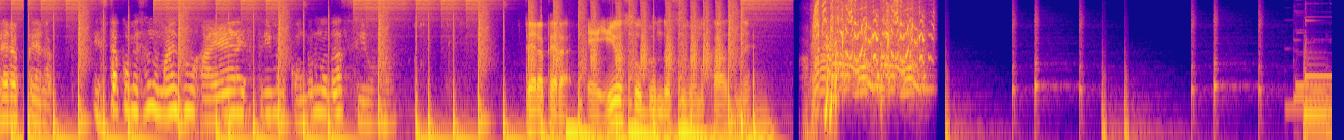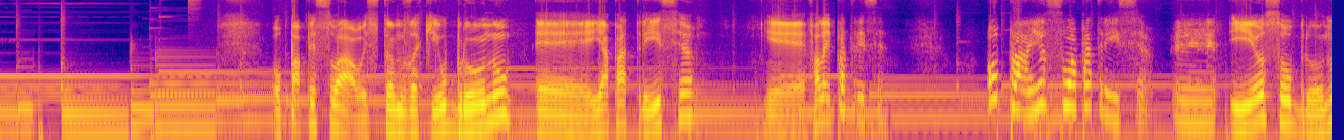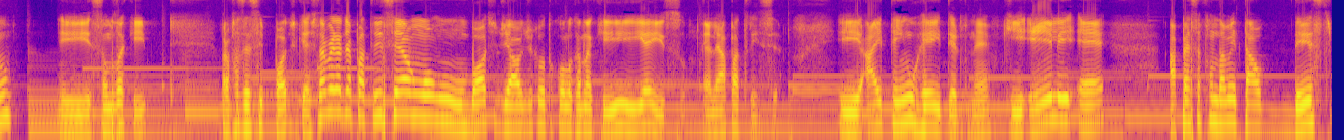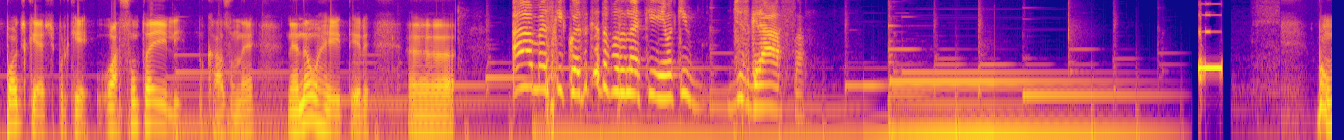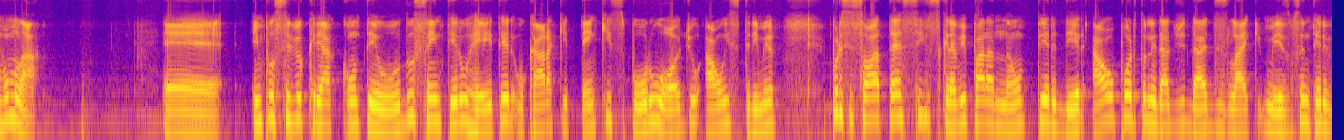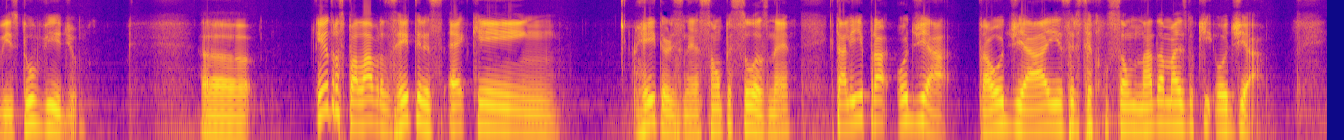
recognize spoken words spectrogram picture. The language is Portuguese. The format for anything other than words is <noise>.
Pera, pera. Está começando mais um A Era Streamer com Bruno da Silva. Pera, pera. É eu sou o Bruno da Silva no caso, né? Opa pessoal, estamos aqui o Bruno é, e a Patrícia. É, fala aí, Patrícia. Opa, eu sou a Patrícia. É, e eu sou o Bruno e estamos aqui para fazer esse podcast. Na verdade, a Patrícia é um, um bot de áudio que eu tô colocando aqui e é isso. Ela é a Patrícia. E aí tem o hater, né? Que ele é a peça fundamental deste podcast, porque o assunto é ele, no caso, né? Não é não o hater. Uh... Ah, mas que coisa que eu tô fazendo aqui? Que desgraça. Bom, vamos lá. É, Impossível criar conteúdo sem ter o hater, o cara que tem que expor o ódio ao streamer. Por si só, até se inscreve para não perder a oportunidade de dar dislike mesmo sem ter visto o vídeo. Uh, em outras palavras, haters é quem. Haters, né? São pessoas, né? Que tá ali para odiar. Para odiar e exercer <laughs> função nada mais do que odiar.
